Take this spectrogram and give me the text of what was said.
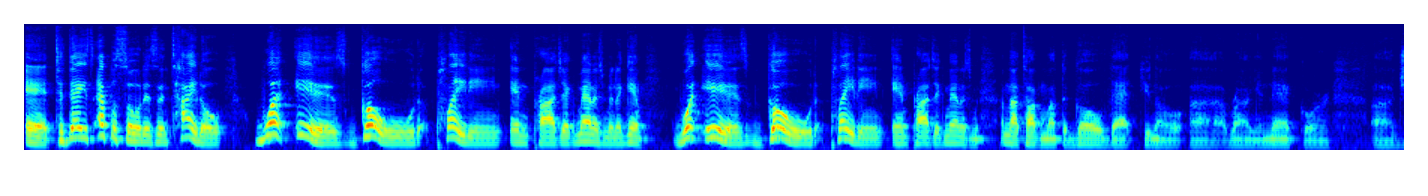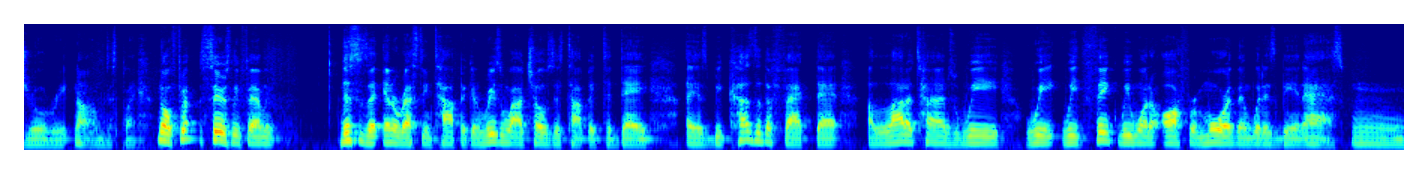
Ed. Today's episode is entitled, What is Gold Plating in Project Management? Again, what is gold plating in project management? I'm not talking about the gold that, you know, uh, around your neck or uh, jewelry. No, I'm just playing. No, seriously, family. This is an interesting topic, and the reason why I chose this topic today is because of the fact that a lot of times we we we think we want to offer more than what is being asked. Mm.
